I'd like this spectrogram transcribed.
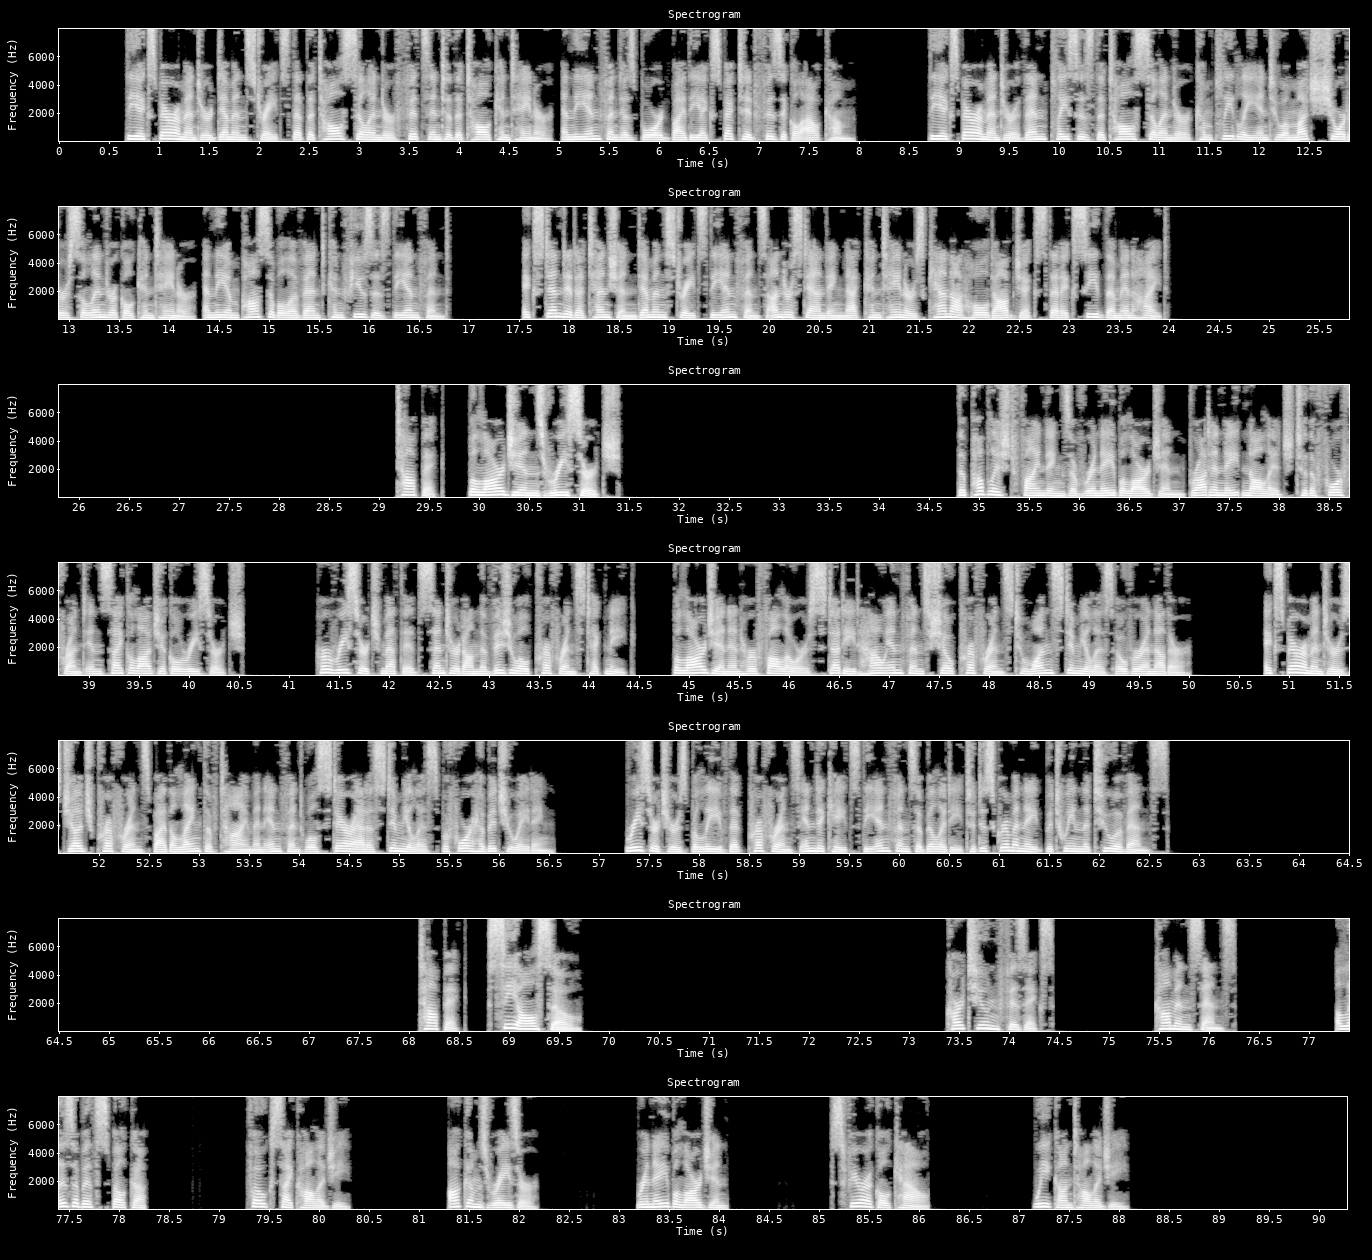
The experimenter demonstrates that the tall cylinder fits into the tall container, and the infant is bored by the expected physical outcome. The experimenter then places the tall cylinder completely into a much shorter cylindrical container, and the impossible event confuses the infant. Extended attention demonstrates the infant's understanding that containers cannot hold objects that exceed them in height. Baillargeon's research The published findings of Renée Baillargeon brought innate knowledge to the forefront in psychological research. Her research methods centered on the visual preference technique. Baillargeon and her followers studied how infants show preference to one stimulus over another. Experimenters judge preference by the length of time an infant will stare at a stimulus before habituating. Researchers believe that preference indicates the infant's ability to discriminate between the two events. See also Cartoon physics Common sense Elizabeth Spelke Folk psychology Occam's razor Renée Baillargeon Spherical cow Weak ontology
